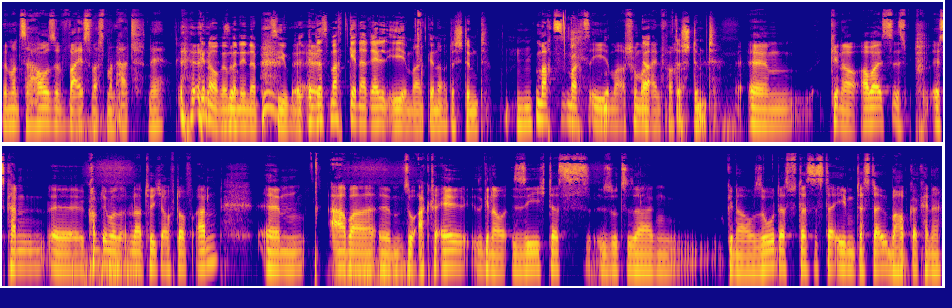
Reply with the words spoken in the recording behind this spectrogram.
wenn man zu Hause weiß, was man hat, ne? Genau, wenn So. man in einer Beziehung ist. Äh, Das macht generell eh immer, genau, das stimmt. Mhm. Macht's, macht's eh immer schon mal ja, einfacher. Das stimmt. Ähm, genau, aber es ist, es kann, äh, kommt immer natürlich auch drauf an. Ähm, aber ähm, so aktuell, genau, sehe ich das sozusagen genau so, dass, dass es da eben, dass da überhaupt gar keine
